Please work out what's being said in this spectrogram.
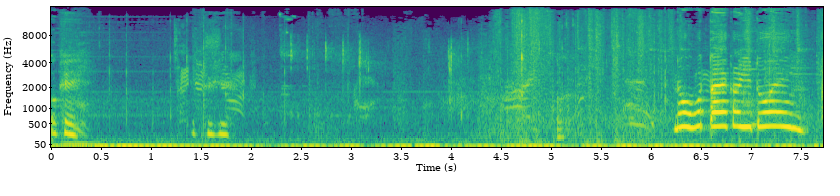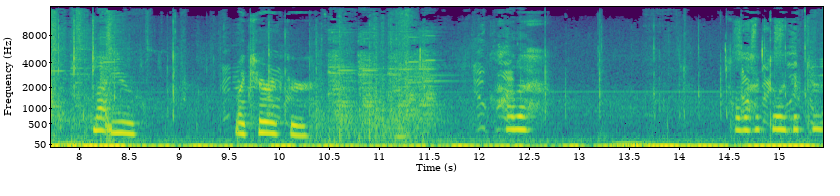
Okay. Get through here. No, what the heck are you doing? Not you. My character. How the How the heck do I get through?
